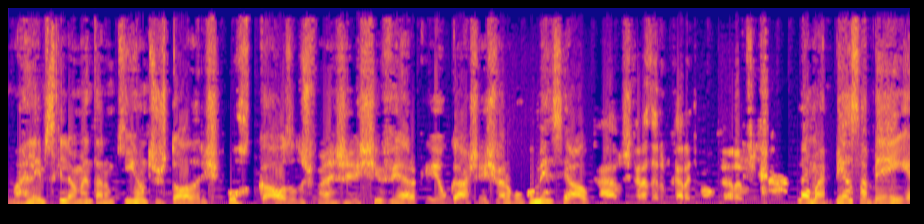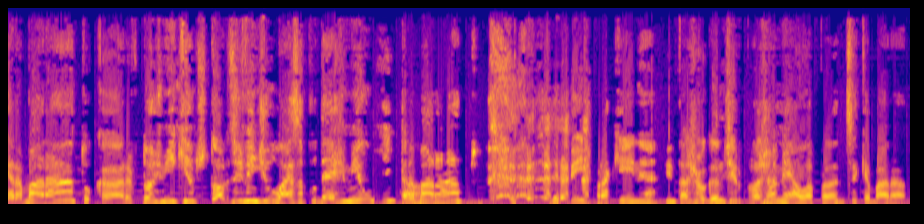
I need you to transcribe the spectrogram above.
Mas lembre-se que eles aumentaram 500 dólares por causa dos problemas que eles tiveram e o gasto que eles tiveram com o comercial. Ah, os caras eram cara de mal, cara. Não, mas pensa bem, era barato, cara. 2.500 dólares, eles vendiam o Liza por 10 mil. Era barato. Depende pra quem, né? Quem tá jogando dinheiro pela janela pra dizer que é barato.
